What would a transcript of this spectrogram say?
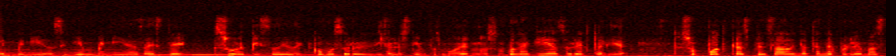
bienvenidos y bienvenidas a este su episodio de Cómo sobrevivir a los tiempos modernos, una guía sobre actualidad. Su podcast pensado en atender problemas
